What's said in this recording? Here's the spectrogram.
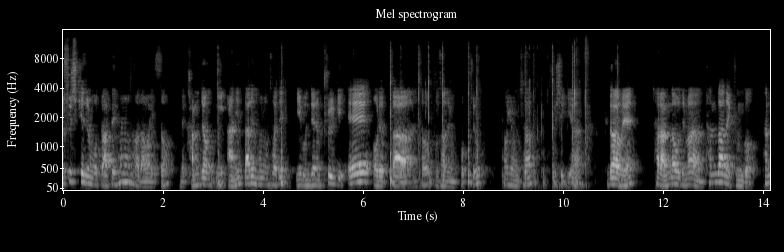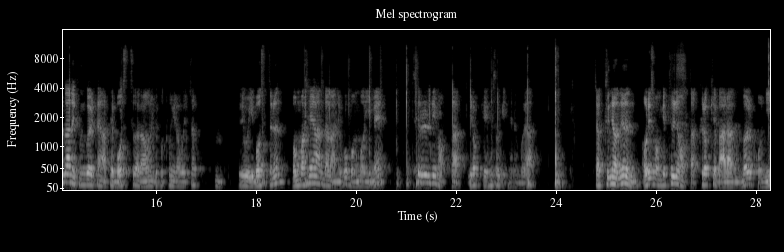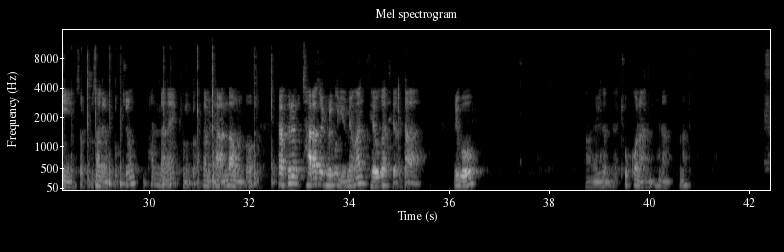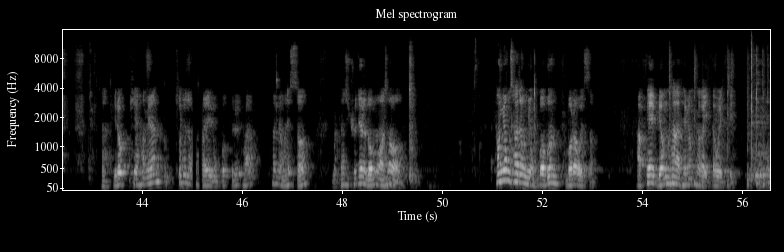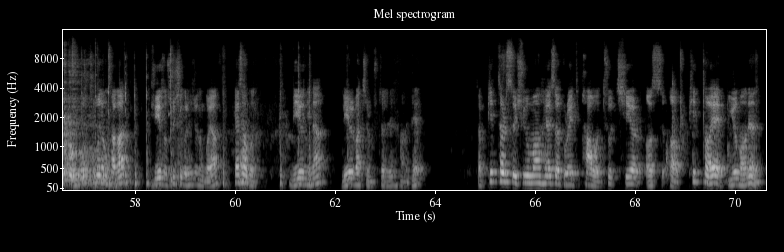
수식해 주는 것도 앞에 형용사가 나와 있어. 근데 감정이 아닌 다른 형용사지. 이 문제는 풀기에 어렵다. 해서 부사적용법 중 형용사 수식이야. 그 다음에 잘 안 나오지만 판단의 근거. 판단의 근거일 땐 앞에 must가 나오는 게 보통이라고 했죠. 음. 그리고 이 must는 뭐뭐 해야 한다가 아니고 뭐뭐임에 틀림없다. 이렇게 해석이 되는 거야. 자, 그녀는 어리석은 게 틀림없다. 그렇게 말하는 걸 보니, 그래서 부사적용법 중 판단의 근거. 그 다음에 잘 안 나오는 거. 자, 그는 자라서 결국 유명한 배우가 되었다. 그리고, 아, 여기서 조건 안 해놨구나. 자, 이렇게 하면 투부정사의 용법들을 다 설명을 했어. 다시 교재로 넘어와서 형용사적 용법은 뭐라고 했어? 앞에 명사나 대명사가 있다고 했지. 그리고 투부정사가 뒤에서 수식을 해주는 거야. 해석은 니은이나 리을 받침을 붙여서 해석하면 돼. 자, Peter's humor has a great power to cheer us up. 피터의 유머는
